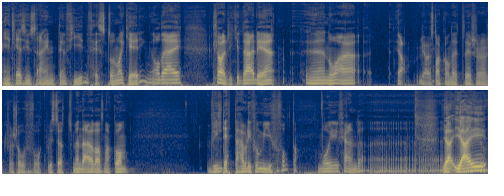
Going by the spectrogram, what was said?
Egentlig jeg syns det er egentlig en fin fest og en markering. Og det er klarer ikke Det er det uh, Nå er Ja, vi har jo snakka om dette, så jeg ikke forstå hvorfor folk blir støtt. Men det er jo da snakk om Vil dette her bli for mye for folk, da? Må vi fjerne det? Eh, Ja, jeg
